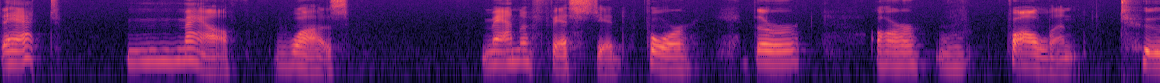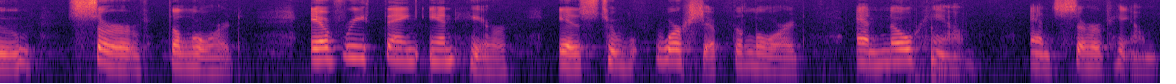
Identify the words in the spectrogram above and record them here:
that mouth was manifested, for there are fallen to serve the Lord. Everything in here is to worship the Lord and know Him and serve Him.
